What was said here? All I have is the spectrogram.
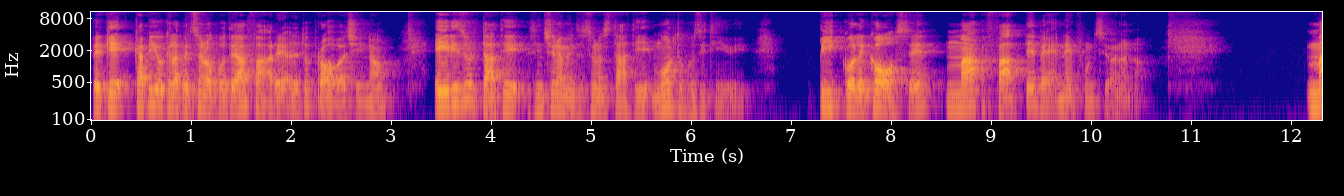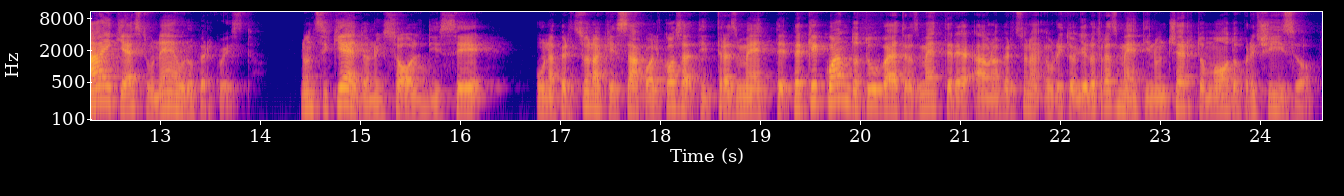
perché capivo che la persona lo poteva fare, ho detto provaci, no? E i risultati sinceramente sono stati molto positivi. Piccole cose, ma fatte bene, funzionano. Mai chiesto un euro per questo. Non si chiedono i soldi se una persona che sa qualcosa ti trasmette, perché quando tu vai a trasmettere a una persona un rito, glielo trasmetti in un certo modo preciso,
